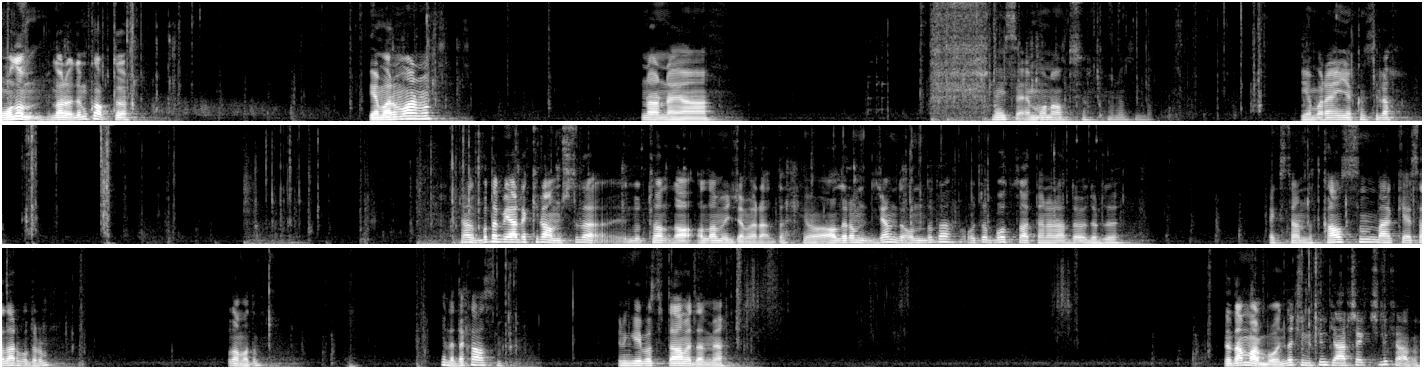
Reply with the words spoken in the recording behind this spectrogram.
Oğlum lan ödüm koptu. Yamarım var mı? Bunlar ne ya? Neyse M16 en azından. Yamara en yakın silah. Ya bu da bir yerde kill almıştı da loot al al- alamayacağım herhalde. Yo alırım diyeceğim de onda da o da bot zaten herhalde öldürdü. Extended kalsın belki SLR bulurum. Bulamadım. Yine de kalsın. Yörüngeyi basıp devam edelim ya. Neden var bu oyunda? Çünkü gerçekçilik abi.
